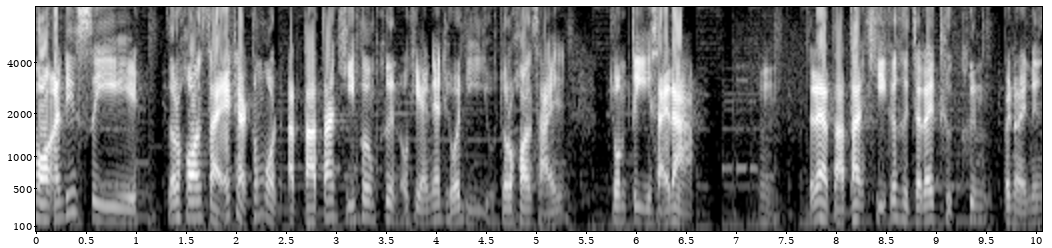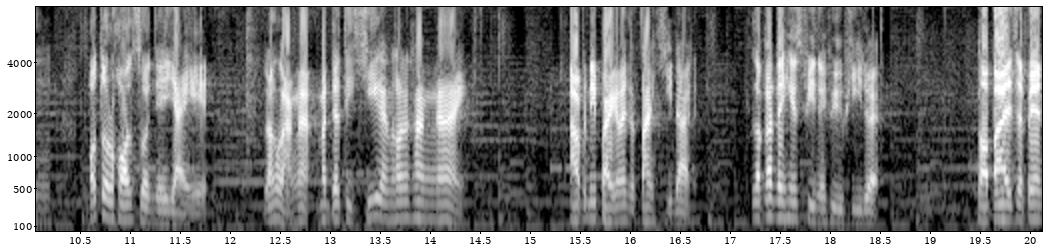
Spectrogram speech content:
ทองอันที่ 4 ตัวละครสายแอคแท็กทั้งหมดอัตราต้านคีย์เพิ่มขึ้น โอเค อันเนี้ยถือว่าดีอยู่ ตัวละครสายโจมตีสายดาบ จะได้อัตราต้านคีก็คือจะได้ถึกขึ้นไปหน่อยนึง เพราะตัวละครส่วนใหญ่ ๆ หลังๆอะมันจะติดคีกันค่อนข้างง่ายเอาไปนี้ไปก็น่าจะต้านคีได้ แล้วก็ได้ HP ใน PVP ด้วย ต่อไปจะเป็น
